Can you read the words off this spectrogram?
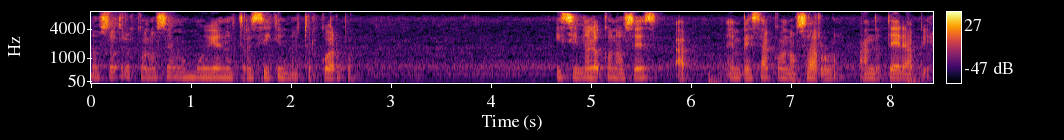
Nosotros conocemos muy bien nuestra psique nuestro cuerpo. Y si no lo conoces, a, a conocerlo. Anda terapia.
